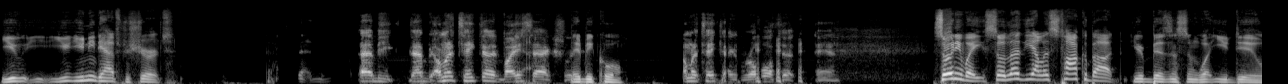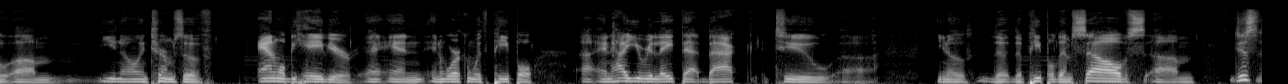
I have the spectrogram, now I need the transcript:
You you you need to have some shirts. That'd be that i'm gonna take that advice yeah, actually. It'd be cool I'm gonna take that and roll with it, Dan. So anyway, so let yeah, let's talk about your business and what you do. Um, you know, in terms of animal behavior and and working with people, uh, and how you relate that back to uh, you know the the people themselves. Um, just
